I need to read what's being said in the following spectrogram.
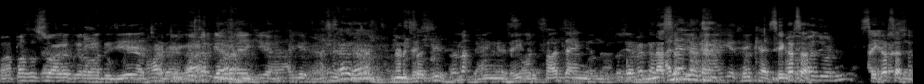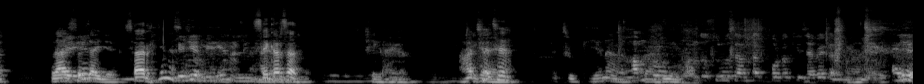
पापा से स्वागत करवा दीजिए अच्छा रहेगा। सर क्या नहीं किया है। आइए जाएँगे सर सर। जाएँगे। जब ना ठीक है Shekhar sir. Shekhar sir Raj sir जाइए। Sir Shekhar sir. ठीक रहेगा। अच्छा अच्छा। चुकिए ना। हम तो हम तो शुरू से तक फ़ोटो करेंगे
